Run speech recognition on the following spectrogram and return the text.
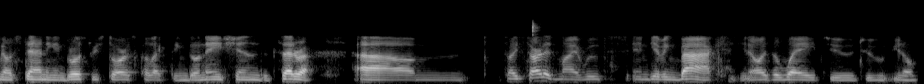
know standing in grocery stores collecting donations etc um so I started my roots in giving back, you know, as a way to to you know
